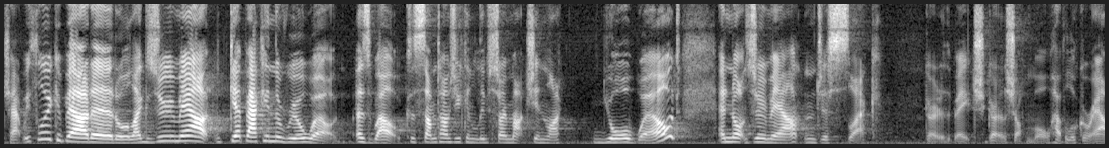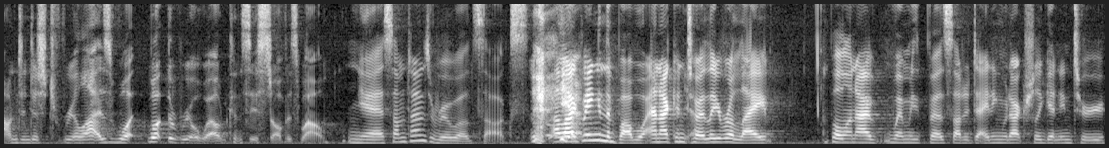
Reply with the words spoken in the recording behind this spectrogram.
chat with Luke about it or like zoom out, get back in the real world as well. Because sometimes you can live so much in like your world and not zoom out and just like go to the beach, go to the shopping mall, have a look around and just realize what, what the real world consists of as well. Yeah, sometimes the real world sucks. Yeah. I like being in the bubble, and I can totally relate. Paul and I, when we first started dating, would actually get into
